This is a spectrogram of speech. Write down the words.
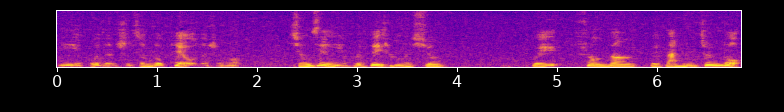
地或者是争夺配偶的时候，雄性也会非常的凶，会双方会发生争斗，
